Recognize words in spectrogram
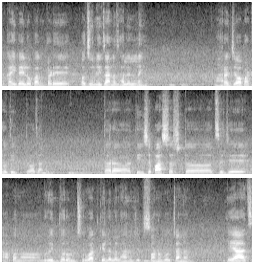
तर काही काही लोकांकडे अजूनही जाणं झालेलं नाही. महाराज जेव्हा पाठवतील तेव्हा जाणं होईल तर तीनशे पासष्टचं जे आपण गृहीत धरून सुरुवात केलेलं लहानोजी स्वानुभव चॅनल हे आज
